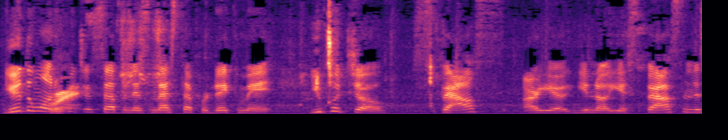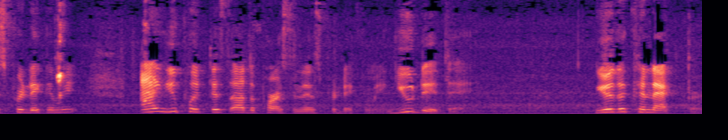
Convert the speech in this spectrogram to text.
You're the one who put yourself in this messed up predicament. You put your spouse or your you know your spouse in this predicament, and you put this other person in this predicament. You did that. You're the connector.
